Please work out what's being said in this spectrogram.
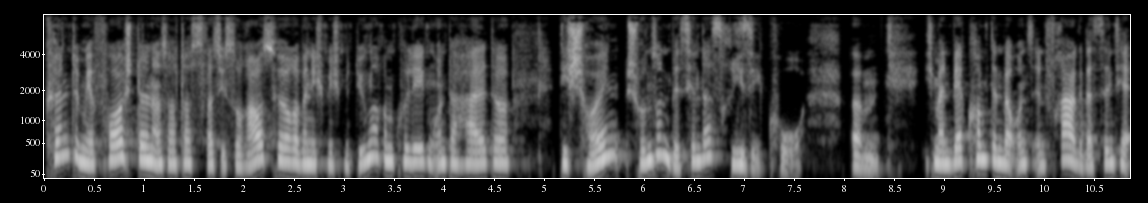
könnte mir vorstellen, also auch das, was ich so raushöre, wenn ich mich mit jüngeren Kollegen unterhalte, die scheuen schon so ein bisschen das Risiko. Ähm, ich meine, wer kommt denn bei uns in Frage? Das sind ja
